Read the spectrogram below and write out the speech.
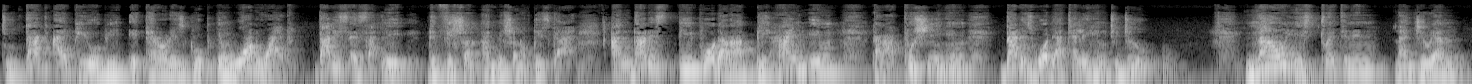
to tag IPOB a terrorist group in worldwide. That is exactly the vision and mission of this guy. And that is people that are behind him, that are pushing him. That is what they are telling him to do. Now he's threatening Nigerian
